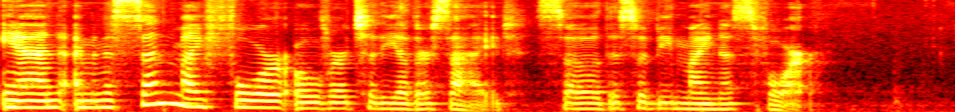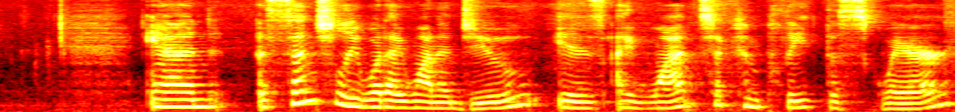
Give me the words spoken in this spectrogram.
And I'm going to send my 4 over to the other side. So this would be minus 4. And essentially what I want to do is I want to complete the square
